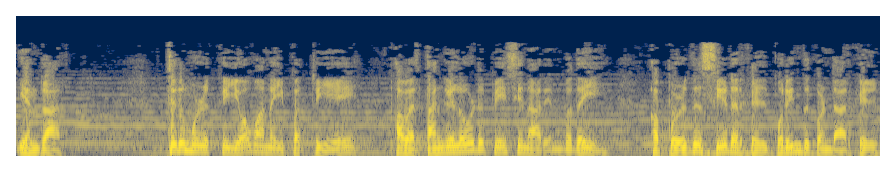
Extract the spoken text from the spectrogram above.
என்றார். திருமுழுக்கு யோவானை பற்றியே அவர் தங்களோடு பேசினார் என்பதை அப்பொழுது சீடர்கள் புரிந்து கொண்டார்கள்.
